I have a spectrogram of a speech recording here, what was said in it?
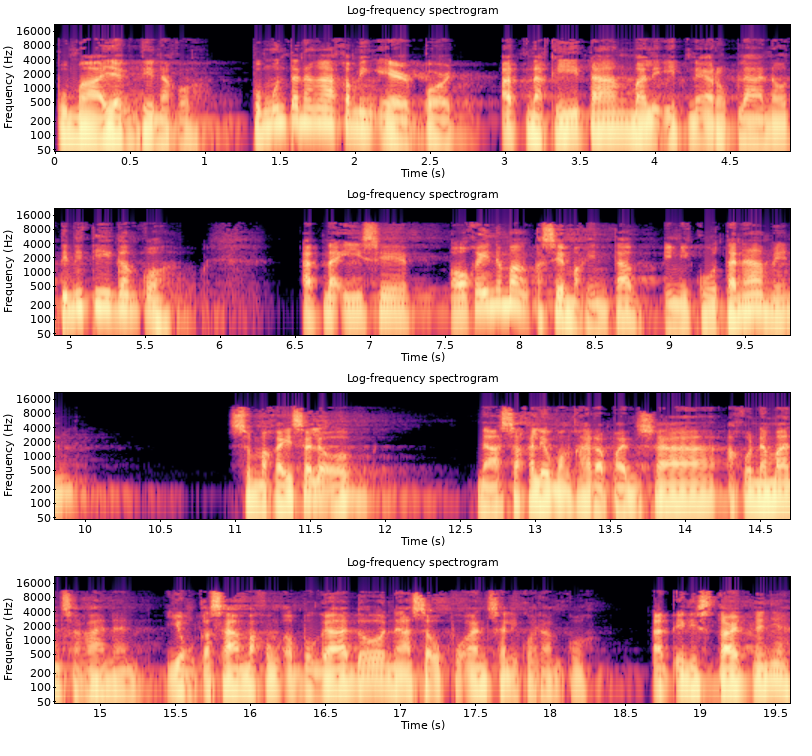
pumayag din ako. Pumunta na nga kaming airport at nakita ang maliit na eroplano, tinitigan ko. At naisip, okay naman kasi makintab. Inikutan namin. Sumakay sa loob. Nasa kaliwang harapan siya, ako naman sa kanan. Yung kasama kong abogado nasa upuan sa likuran ko. At ini-start na niya.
